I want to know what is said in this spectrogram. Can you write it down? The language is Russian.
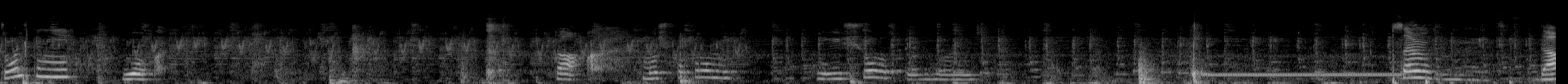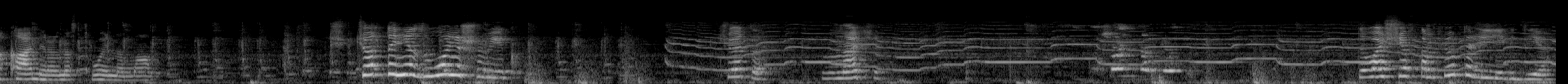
Только не волк. Так, может попробовать еще раз позвонить. Сам... Да, камера настроена, мам. Что ты не звонишь, Вик? Что это значит? Ты вообще в компьютере или где?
